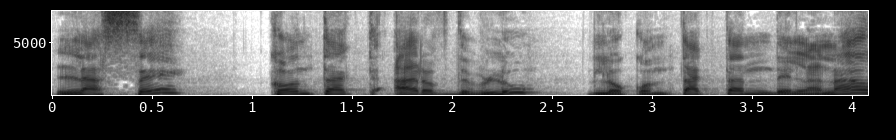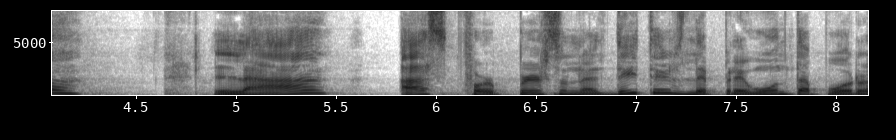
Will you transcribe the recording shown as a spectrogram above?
La C, contact out of the blue, lo contactan de la nada. La A, ask for personal details, le pregunta por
